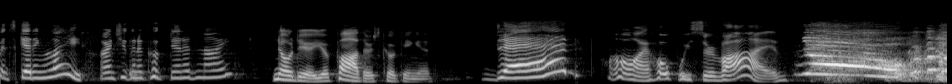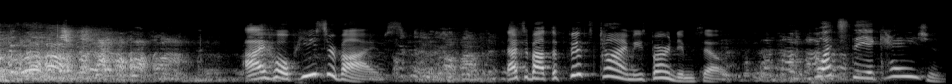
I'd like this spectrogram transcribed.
it's getting late. Aren't you going to cook dinner tonight? No, dear, your father's cooking it. Dad? Oh, I hope we survive. No! I hope he survives. That's about the fifth time he's burned himself. What's the occasion?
